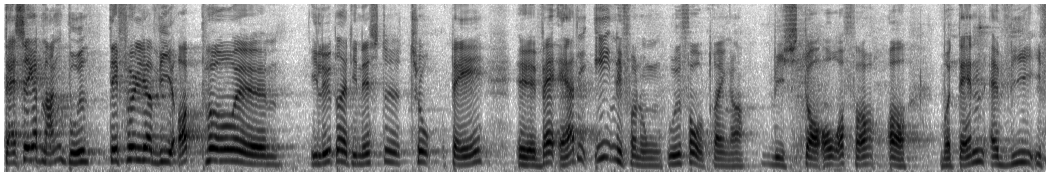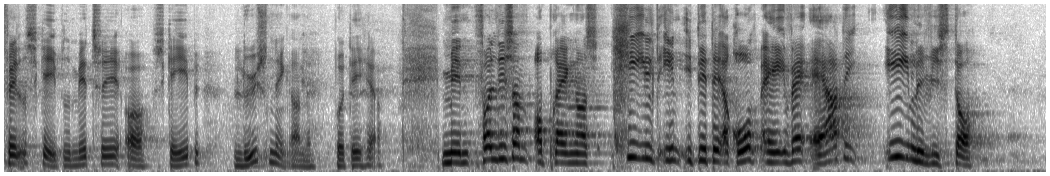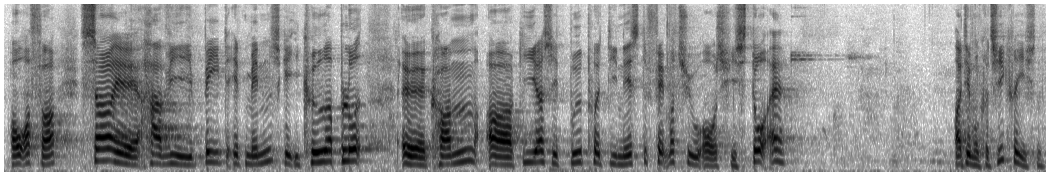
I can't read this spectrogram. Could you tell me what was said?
Der er sikkert mange bud. Det følger vi op på øh, i løbet af de næste to dage. Øh, hvad er det egentlig for nogle udfordringer, vi står over for, og hvordan er vi i fællesskabet med til at skabe løsningerne på det her? Men for ligesom at bringe os helt ind i det der rum af, hvad er det egentlig, vi står overfor, så øh, har vi bedt et menneske i kød og blod øh, komme og give os et bud på de næste 25 års historie og demokratikrisen.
